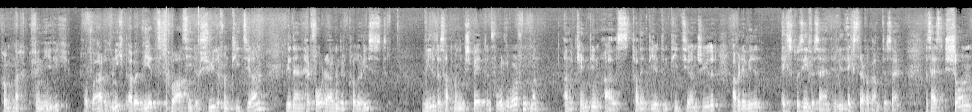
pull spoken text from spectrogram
kommt nach Venedig, ob wahr oder nicht, aber wird quasi der Schüler von Tizian wird ein hervorragender Kolorist, will, das hat man ihm später vorgeworfen, man anerkennt ihn als talentierten Tizian-Schüler, aber er will exklusiver sein, er will extravaganter sein. Das heißt, schon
